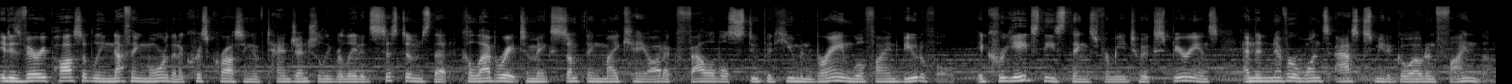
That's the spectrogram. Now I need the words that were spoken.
It is very possibly nothing more than a crisscrossing of tangentially related systems that collaborate to make something my chaotic, fallible, stupid human brain will find beautiful. It creates these things for me to experience and then never once asks me to go out and find them.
